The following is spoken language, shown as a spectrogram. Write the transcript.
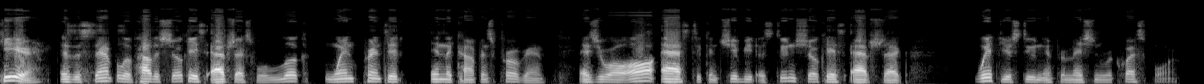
Here is a sample of how the showcase abstracts will look when printed in the conference program, as you are all asked to contribute a student showcase abstract with your student information request form.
